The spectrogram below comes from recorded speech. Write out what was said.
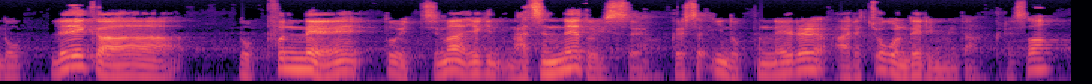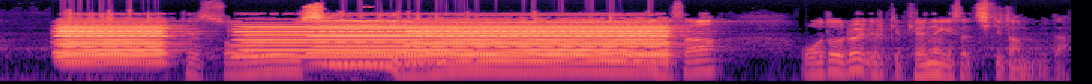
자이 레가 높은 레도 있지만 여기 낮은 레도 있어요. 그래서 이 높은 레를 아래쪽으로 내립니다. 그래서 솔 시 레 해서 5도를 이렇게 변형해서 치기도 합니다.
